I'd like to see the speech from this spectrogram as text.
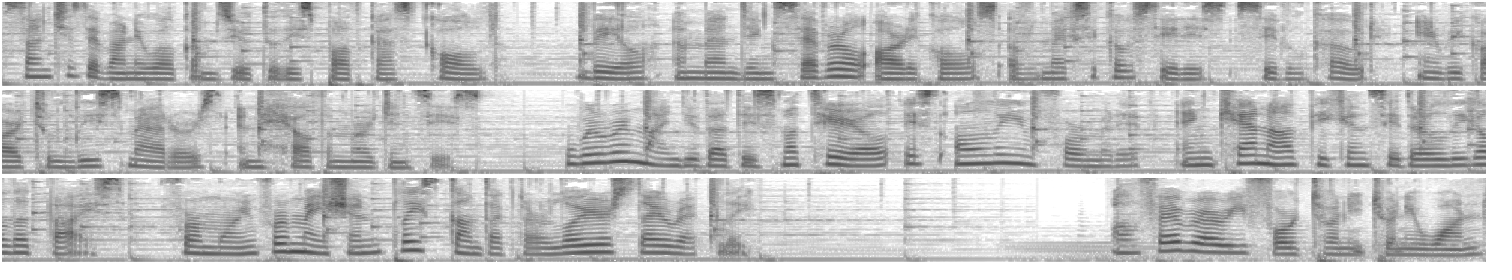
Sanchez Devanny welcomes you to this podcast called Bill amending several articles of Mexico City's Civil Code in regard to lease matters and health emergencies. We remind you that this material is only informative and cannot be considered legal advice. For more information, please contact our lawyers directly. On February 4, 2021,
